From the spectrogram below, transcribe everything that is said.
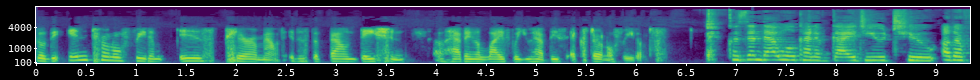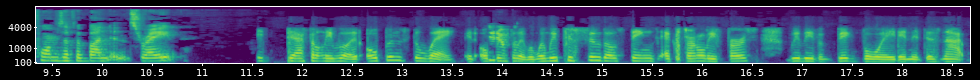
So the internal freedom is paramount. It is the foundation of having a life where you have these external freedoms. Because then that will kind of guide you to other forms of abundance, right? It definitely will. It opens the way. It opens yeah. the way. But when we pursue those things externally first, we leave a big void, and it does not.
